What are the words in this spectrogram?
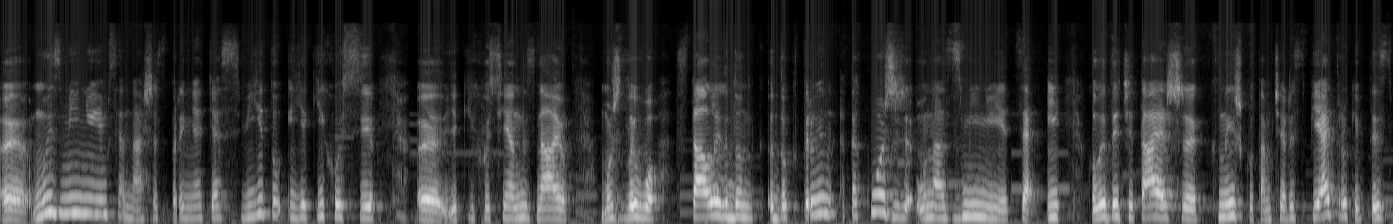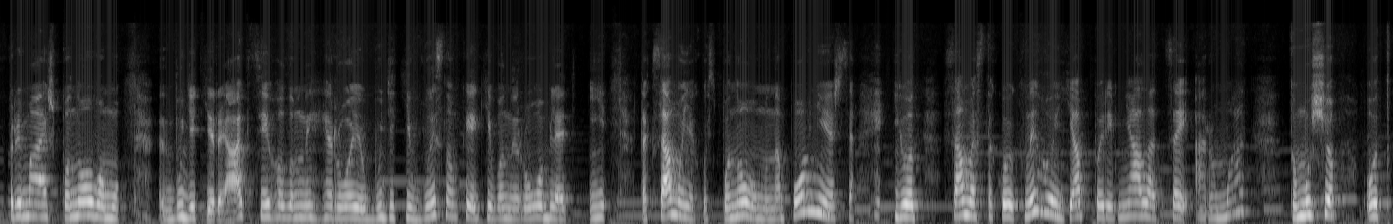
е, ми змінюємося, наше сприйняття світу і якихось, якихось, я не знаю, можливо, сталих доктрин також у нас змінюється. І коли ти читаєш книжку там через 5 років ти сприймаєш по-новому будь-які реакції головних героїв, будь-які висновки, які вони роблять, і так само якось по-новому наповнюєшся. І от саме з такою книгою я порівняла цей аромат, тому що от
